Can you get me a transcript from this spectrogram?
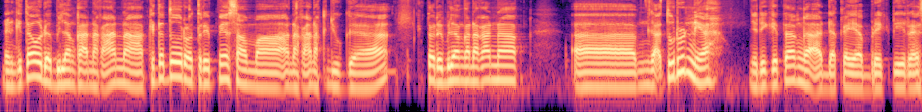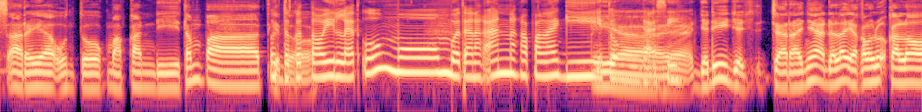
dan kita udah bilang ke anak-anak kita tuh road tripnya sama anak-anak juga kita udah bilang ke anak-anak nggak turun ya jadi kita nggak ada kayak break di rest area untuk makan di tempat Untuk gitu. ke toilet umum buat anak-anak apalagi itu Iya, enggak sih. iya. Jadi caranya adalah ya kalau kalau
